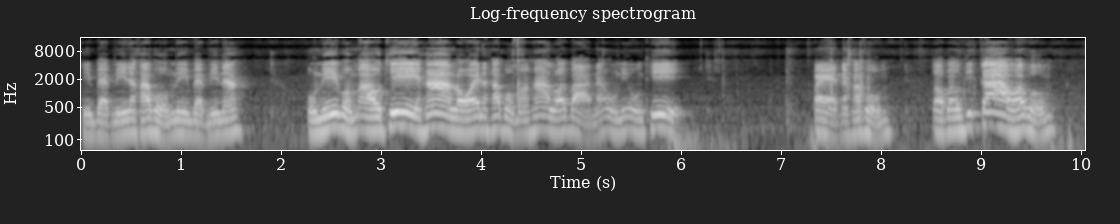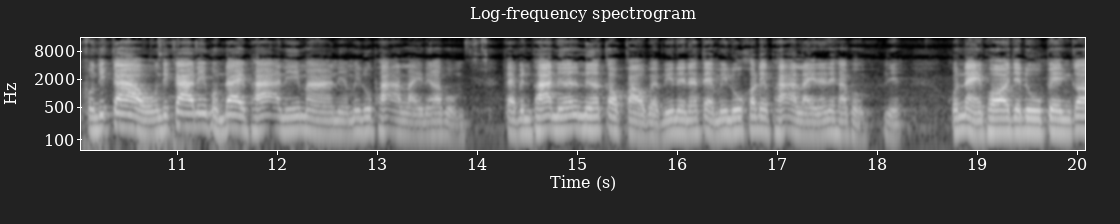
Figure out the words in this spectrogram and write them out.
นี่แบบนี้นะครับผมนี่แบบนี้นะองค์นี้ผมเอาที่ห้าร้อยนะครับผมเอาห้าร้อยบาทนะองค์นี้องค์ที่แปดนะครับผมต่อไปองค์ที่เก้าครับผมองค์ที่เก้าองค์ที่เก้านี่ผมได้พระอันนี้มาเนี่ยไม่รู้พระอะไรนะครับผม แต่เป็นพระเนื้อเนื้อเก่าๆแบบนี้เลยนะ แต่ไม่รู้เขาเรียกพระอะไรนะเนี่ยครับผมเนี่ย คนไหนพอจะดูเป็นก็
